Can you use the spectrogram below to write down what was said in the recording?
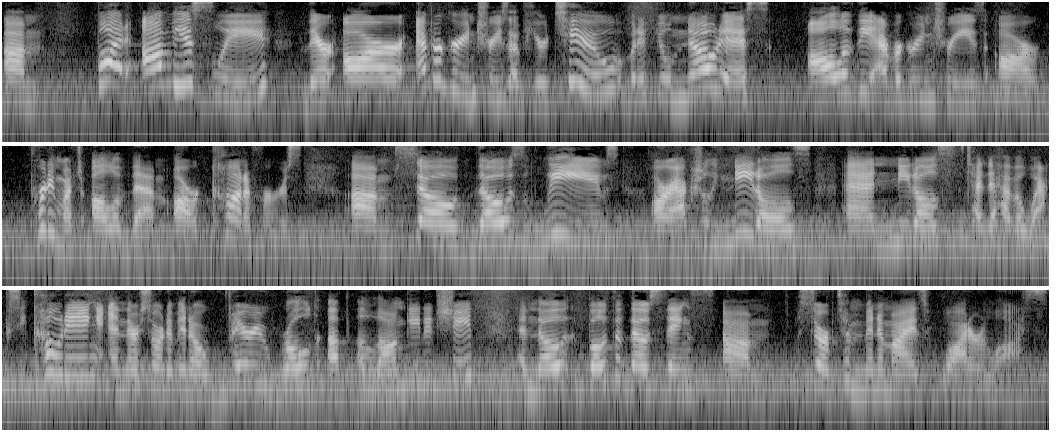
Um, but obviously there are evergreen trees up here too, but if you'll notice, all of the evergreen trees are pretty much all of them are conifers. Um, so those leaves are actually needles and needles tend to have a waxy coating and they're sort of in a very rolled up elongated shape and those, both of those things um, serve to minimize water loss.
